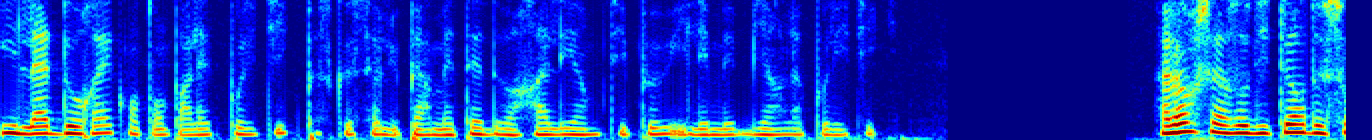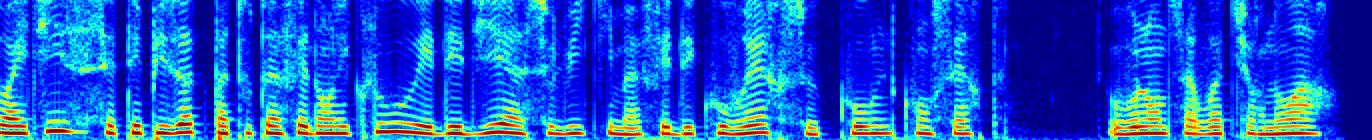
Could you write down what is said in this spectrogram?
il adorait quand on parlait de politique parce que ça lui permettait de râler un petit peu, il aimait bien la politique. Alors, chers auditeurs de So cet épisode pas tout à fait dans les clous est dédié à celui qui m'a fait découvrir ce Cone Concert. Au volant de sa voiture noire,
